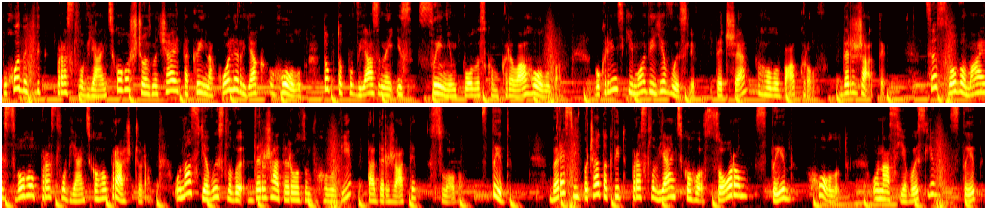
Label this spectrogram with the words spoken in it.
походить від праслов'янського, що означає такий на колір, як голуб, тобто пов'язаний із синім полиском крила голуба. В українській мові є вислів тече голуба кров. Держати. Це слово має свого праслов'янського пращура. У нас є вислови держати розум в голові та держати слово. Стид бере свій початок від праслов'янського сором, стид, холод. У нас є вислів стид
